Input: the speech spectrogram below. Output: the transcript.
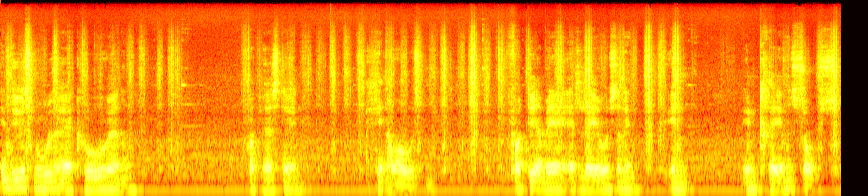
en lille smule af kogevandet fra pastaen hen over osten. For dermed at lave sådan en, en, en cremet sovs,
